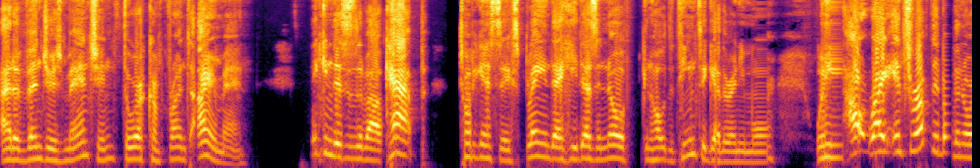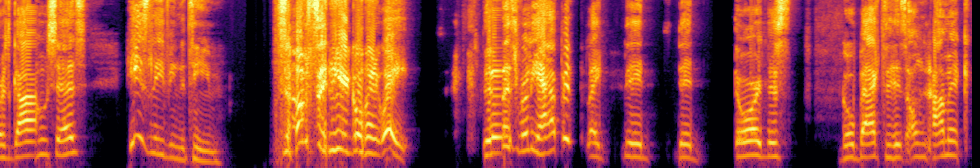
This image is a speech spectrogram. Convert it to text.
At Avengers Mansion, Thor confronts Iron Man. Thinking this is about Cap, Tony begins to explain that he doesn't know if he can hold the team together anymore when he outright interrupted by the Norse guy who says he's leaving the team. So I'm sitting here going, wait, did this really happen? Like, did did Thor just go back to his own comic?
